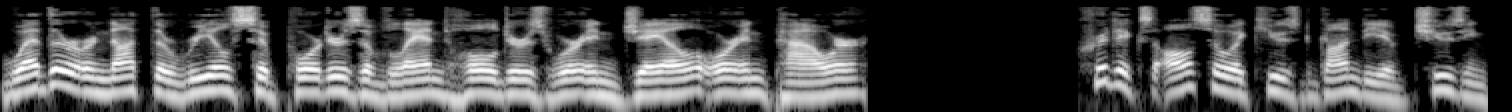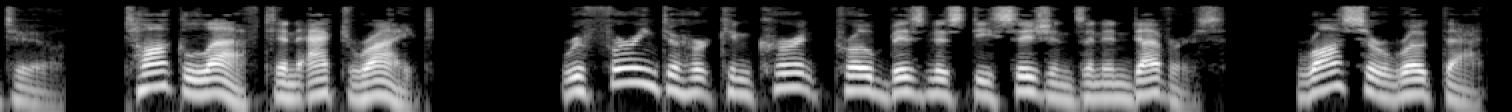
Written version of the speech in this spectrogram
whether or not the real supporters of landholders were in jail or in power. Critics also accused Gandhi of choosing to talk left and act right, referring to her concurrent pro-business decisions and endeavors. Rosser wrote that,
